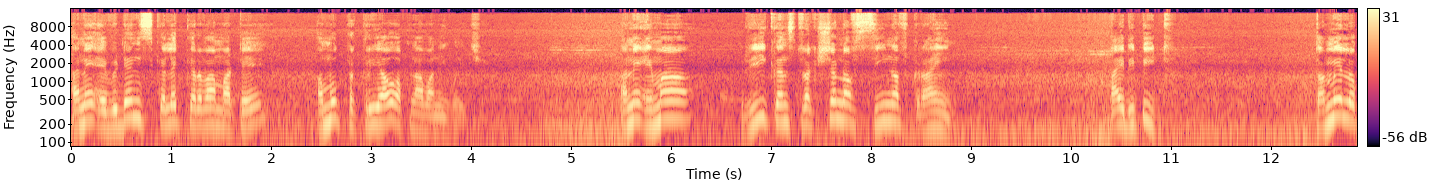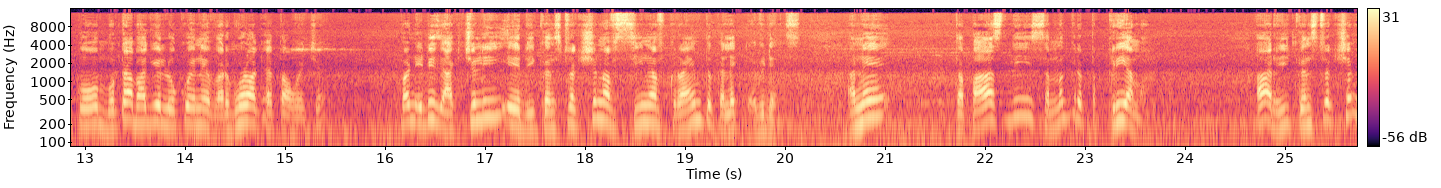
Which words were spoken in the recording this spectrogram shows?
અને એવિડન્સ કલેક્ટ કરવા માટે અમુક પ્રક્રિયાઓ અપનાવવાની હોય છે. અને એમાં reconstruction of scene of crime I repeat તમે લોકો મોટાભાગે લોકો એને વરઘોડા કહેતા હોય છે, પણ it is actually a reconstruction of scene of crime to collect evidence અને તપાસની સમગ્ર પ્રક્રિયામાં આ રિકન્સ્ટ્રક્શન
